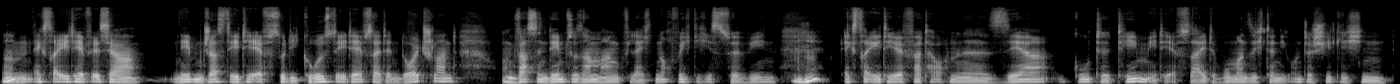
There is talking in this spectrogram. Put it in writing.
Mhm. Ähm, Extra ETF ist ja neben Just ETF so die größte ETF-Seite in Deutschland. Und was in dem Zusammenhang vielleicht noch wichtig ist zu erwähnen, mhm. Extra ETF hat auch eine sehr gute Themen-ETF-Seite, wo man sich dann die unterschiedlichen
